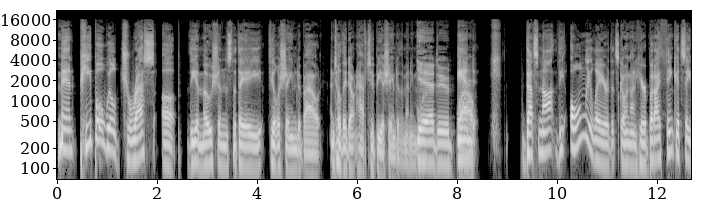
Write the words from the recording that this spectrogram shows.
man, people will dress up the emotions that they feel ashamed about until they don't have to be ashamed of them anymore. Yeah, dude. Wow. And that's not the only layer that's going on here, but I think it's a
